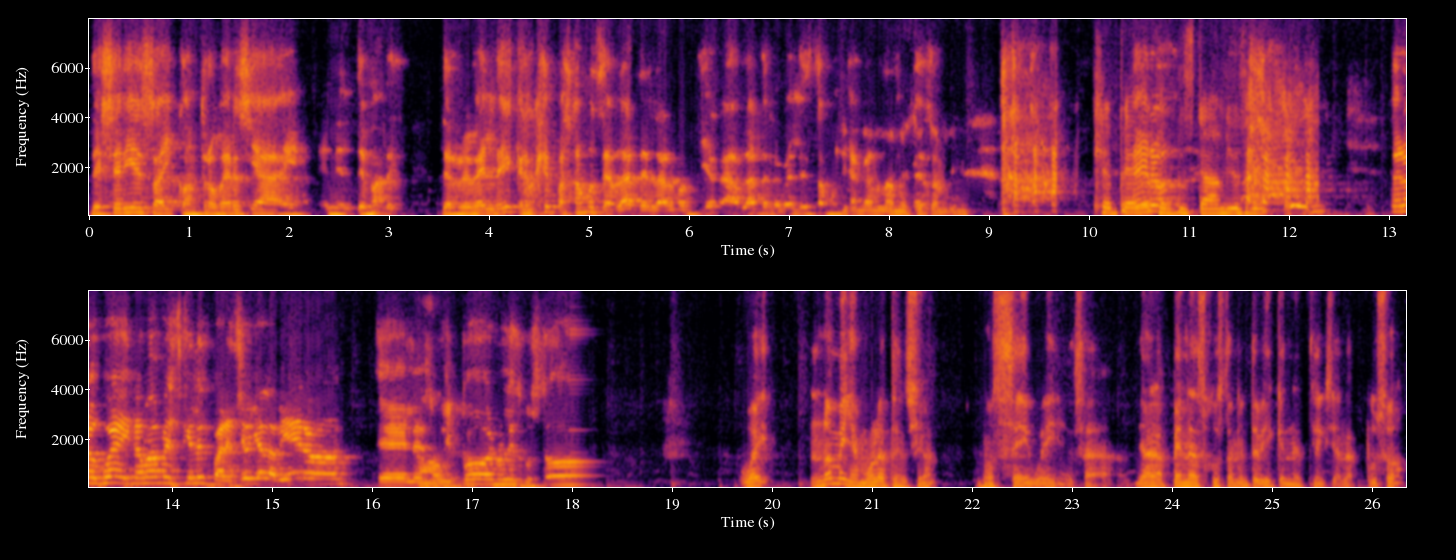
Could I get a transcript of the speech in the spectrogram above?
de series hay controversia en, en el tema de, de Rebelde. Creo que pasamos de hablar del árbol a hablar de Rebelde, está muy Sí, cagado. no mames, yo también. Qué pedo Pero- con tus cambios, güey. Pero, güey, no mames, ¿qué les pareció? ¿Ya la vieron? Eh, ¿Les No, flipó? ¿No les gustó? Güey, no me llamó la atención. No sé, güey. O sea, ya apenas justamente vi que Netflix ya la puso.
